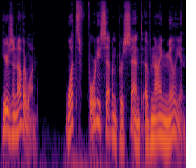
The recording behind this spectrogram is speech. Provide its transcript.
Here's another one. What's 47% of 9 million?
